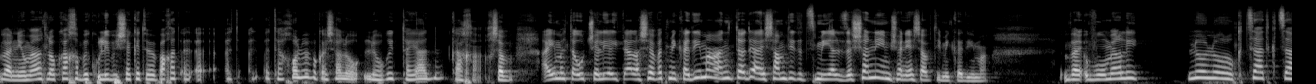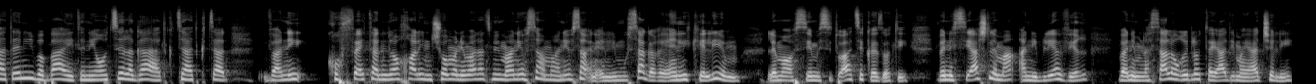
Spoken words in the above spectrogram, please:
ואני אומרת לו ככה בקולי בשקט ובפחד, "אתה- אתה יכול בבקשה לא- להוריד את היד? ככה. עכשיו, האם הטעות שלי הייתה לשבת מקדימה? אני, אתה יודע, האשמתי את עצמי על זה שנים שאני ישבתי מקדימה. והוא אומר לי, לא, לא, קצת, קצת, אין לי בבית, אני רוצה לגעת, קצת, קצת. ואני קופאת, אני לא יכולה לנשום, אני אומרת לעצמי, מה אני עושה? מה אני עושה? אין, אין לי מושג, הרי אין לי כלים למה עושים בסיטואציה כזאת. ונסיעה שלמה, אני בלי אוויר, ואני מנסה להוריד לו את היד עם היד שלי,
